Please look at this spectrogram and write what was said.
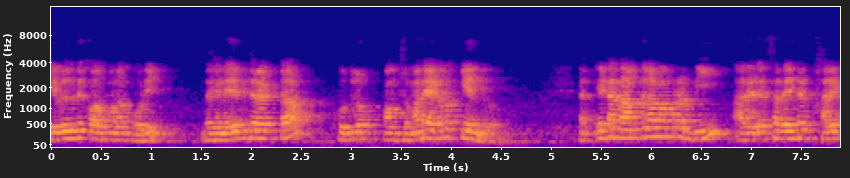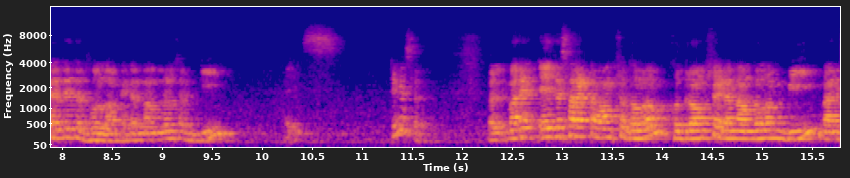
এভাবে যদি কল্পনা করি, দেখেন এর ভিতরে একটা ক্ষুদ্র অংশ মানে এটা হলো কেন্দ্র। এটা নাম দিলাম আমরা বি আর এটা স্যার এই যে খালিটা যেটা ধরলাম, এটার নাম দিলাম স্যার ডি এইচ ঠিক আছে? মানে এই যে স্যার একটা অংশ ধরলাম, ক্ষুদ্র অংশ, এটার নাম দিলাম বি মানে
